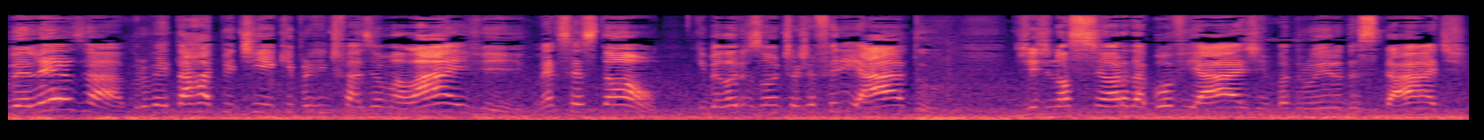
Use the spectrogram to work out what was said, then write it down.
beleza? Aproveitar rapidinho aqui pra gente fazer uma live. Como é que vocês estão? Em Belo Horizonte hoje é feriado, dia de Nossa Senhora da Boa Viagem, padroeira da cidade.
